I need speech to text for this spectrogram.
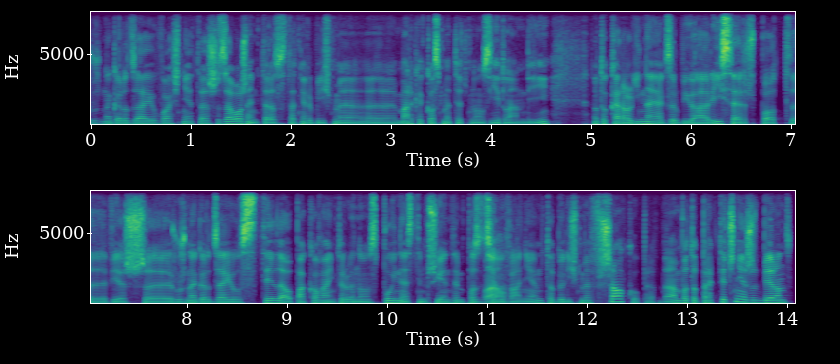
różnego rodzaju właśnie też założeń. Teraz ostatnio robiliśmy e, markę kosmetyczną z Irlandii. No to Karolina jak zrobiła research pod, e, wiesz, różnego rodzaju style opakowań, które będą spójne z tym przyjętym pozycjonowaniem, to byliśmy w szoku, prawda? Bo to praktycznie rzecz biorąc,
